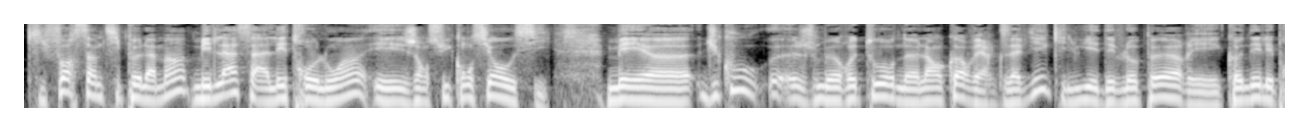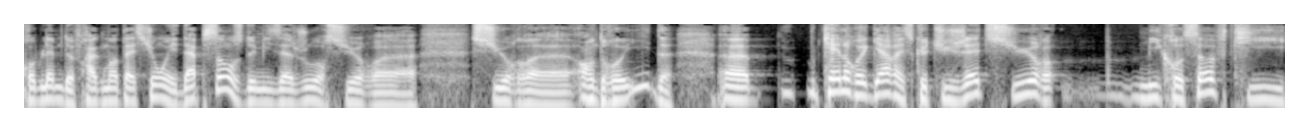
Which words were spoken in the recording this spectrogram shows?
qui force un petit peu la main, mais là ça allait trop loin et j'en suis conscient aussi. Mais euh, du coup, euh, je me retourne là encore vers Xavier qui lui est développeur et connaît les problèmes de fragmentation et d'absence de mise à jour sur euh, sur Android. quel regard est-ce que tu jettes sur Microsoft qui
